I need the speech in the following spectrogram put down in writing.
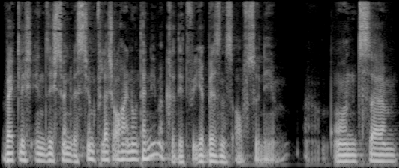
wirklich in sich zu investieren, vielleicht auch einen Unternehmerkredit für ihr Business aufzunehmen. Und ähm,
